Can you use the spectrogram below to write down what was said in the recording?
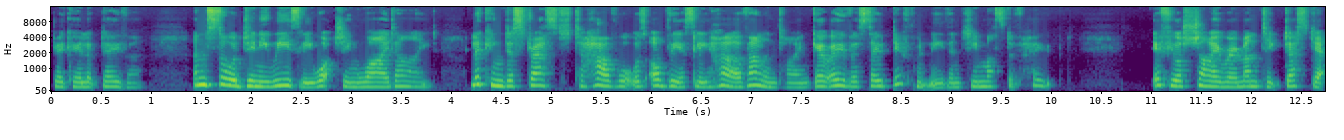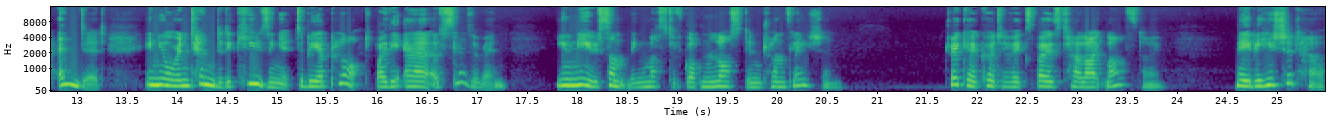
Draco looked over and saw Ginny Weasley watching wide eyed, looking distressed to have what was obviously her Valentine go over so differently than she must have hoped. If your shy romantic gesture ended in your intended accusing it to be a plot by the heir of Slytherin, you knew something must have gotten lost in translation. Draco could have exposed her like last time. Maybe he should have.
